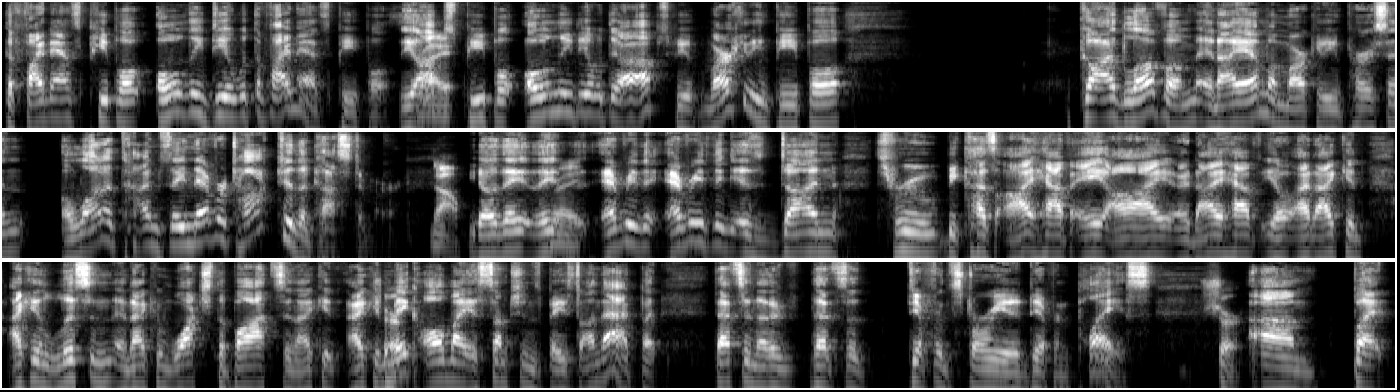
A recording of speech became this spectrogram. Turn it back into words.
The finance people only deal with the finance people. The ops Right. people only deal with the ops people. Marketing people, God love them. And I am a marketing person. A lot of times they never talk to the customer. No You know, they, they, Right. everything, everything is done through because I have AI and I have, you know, and I can, I can listen and I can watch the bots and I can, I can Sure. make all my assumptions based on that. But that's another, that's a different story in a different place. sure Um, but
